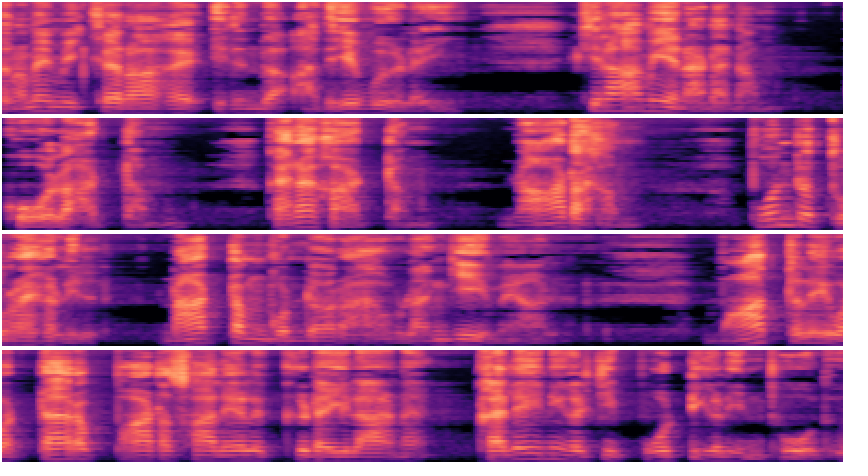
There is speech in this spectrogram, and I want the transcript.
திறமைமிக்கராக இருந்த அதே வேளை கிராமிய நடனம் கோலாட்டம் கரகாட்டம் நாடகம் போன்ற துறைகளில் நாட்டம் கொண்டவராக விளங்கியமையால் மாத்தளை வட்டார பாடசாலைகளுக்கு இடையிலான கலை நிகழ்ச்சி போட்டிகளின் போது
